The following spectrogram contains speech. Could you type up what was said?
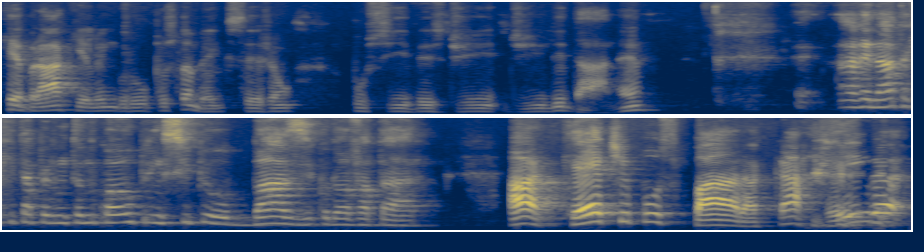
quebrar aquilo em grupos também que sejam possíveis de, de lidar, né? A Renata aqui está perguntando qual é o princípio básico do Avatar. Arquétipos para carreira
